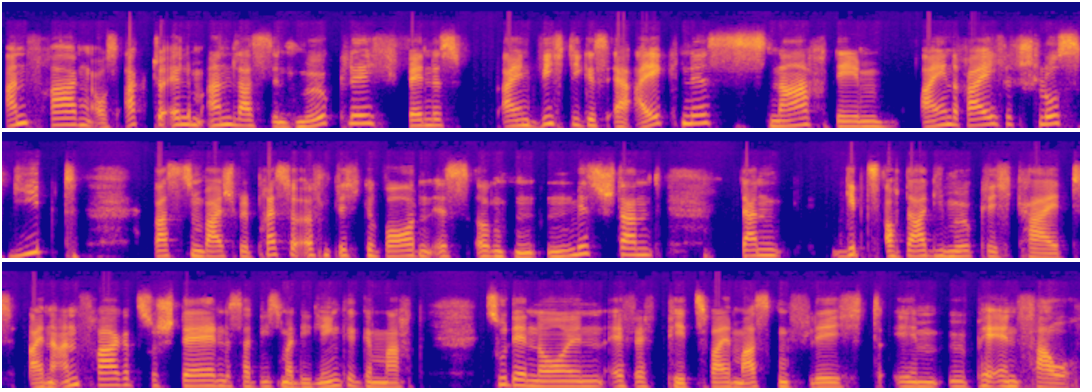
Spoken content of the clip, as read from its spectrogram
Anfragen aus aktuellem Anlass sind möglich, wenn es ein wichtiges Ereignis nach dem Einreichschluss gibt, was zum Beispiel presseöffentlich geworden ist, irgendein Missstand, dann gibt es auch da die Möglichkeit, eine Anfrage zu stellen. Das hat diesmal die Linke gemacht zu der neuen FFP2-Maskenpflicht im ÖPNV,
